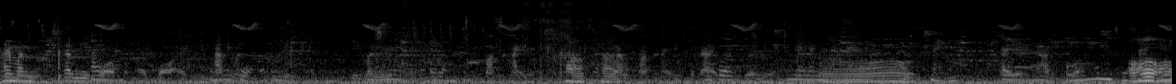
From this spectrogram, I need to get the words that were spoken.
ให้มันถ้ามีบ่อบ่อพักมันที่มันฟักไข่ครับครับฟักไข่ได้อ๋ออ๋ออ๋อ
